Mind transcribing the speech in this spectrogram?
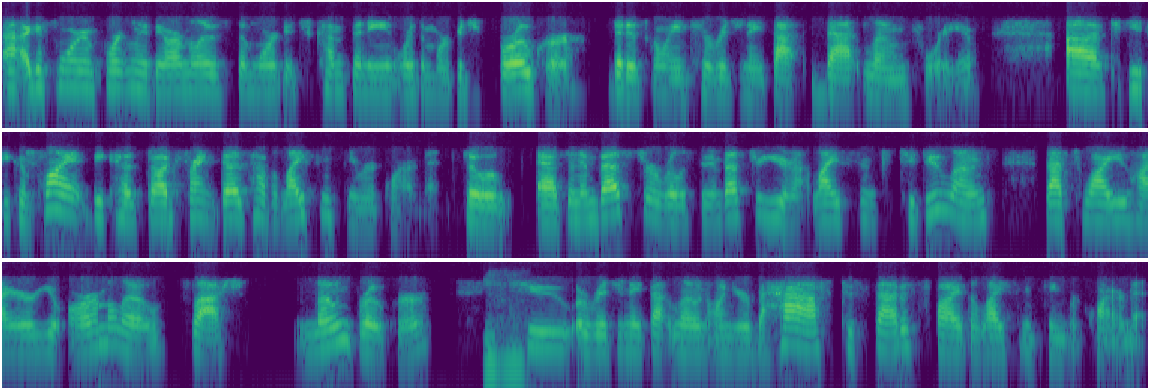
Uh, I guess more importantly, the RMLO is the mortgage company or the mortgage broker that is going to originate that that loan for you. Uh, to keep you compliant because Dodd Frank does have a licensing requirement. So, as an investor, a real estate investor, you're not licensed to do loans. That's why you hire your RMLO slash loan broker Mhm. to originate that loan on your behalf to satisfy the licensing requirement.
